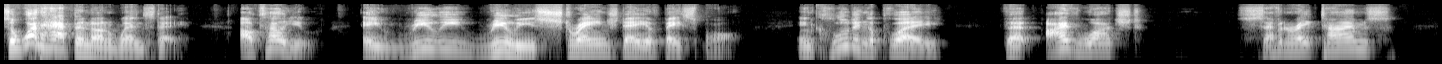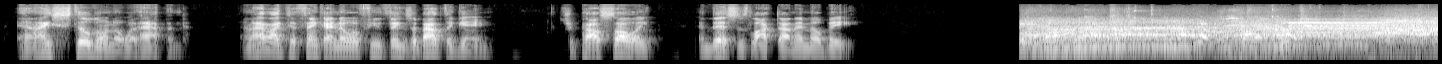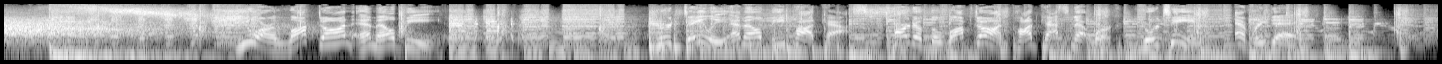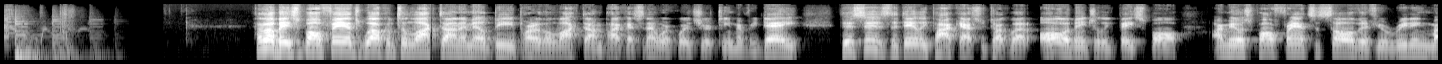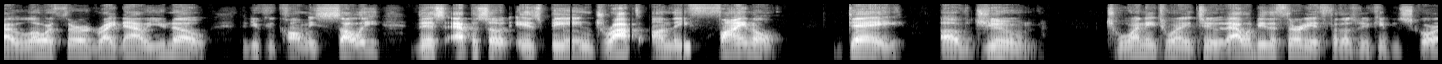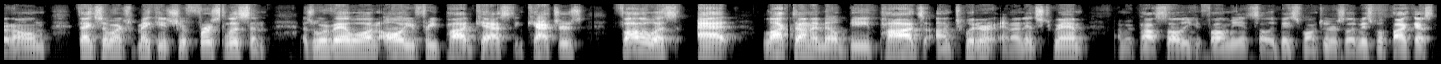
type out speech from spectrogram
So, what happened on Wednesday? I'll tell you a really, really strange day of baseball, including a play that I've watched seven or eight times, and I still don't know what happened. And I like to think I know a few things about the game. It's your pal Sully, and this is Locked On MLB. Are Locked On MLB. Your daily MLB podcast. Part of the Locked On Podcast Network. Your team every day. Hello, baseball fans. Welcome to Locked On MLB, part of the Locked On Podcast Network, where it's your team every day. This is the daily podcast. We talk about all of Major League Baseball. I'm your host, Paul Francis Sullivan. If you're reading my lower third right now, you know you can call me Sully. This episode is being dropped on the final day of June 2022. That would be the 30th for those of you keeping score at home. Thanks so much for making it your first listen, as we're available on all your free podcasting catchers. Follow us at Locked On MLB Pods on Twitter and on Instagram. I'm your pal Sully. You can follow me at Sully Baseball on Twitter, Sully Baseball Podcast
